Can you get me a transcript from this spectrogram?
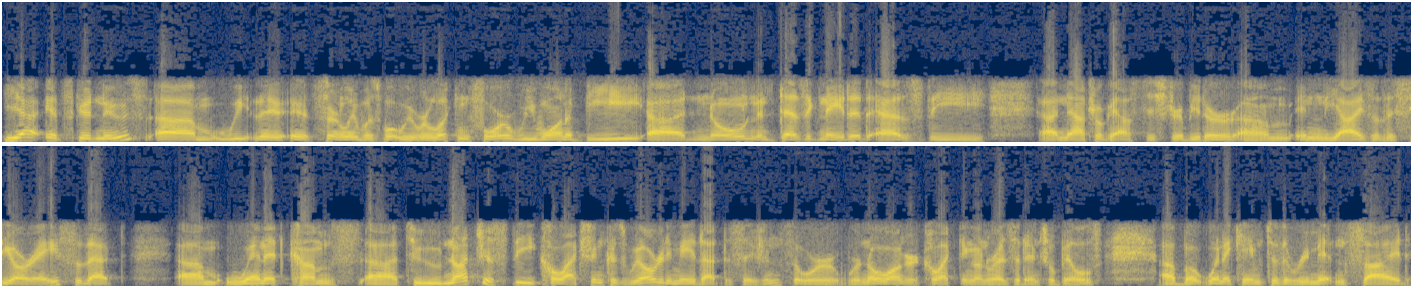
Yeah, it's good news. Um, we it certainly was what we were looking for. We want to be uh, known and designated as the uh, natural gas distributor um, in the eyes of the CRA, so that um, when it comes uh, to not just the collection, because we already made that decision, so we're we're no longer collecting on residential bills, uh, but when it came to the remittance side,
